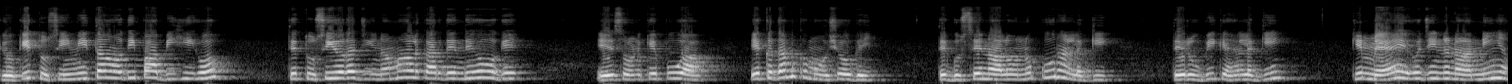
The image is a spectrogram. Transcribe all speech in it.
ਕਿਉਂਕਿ ਤੁਸੀਂ ਵੀ ਤਾਂ ਉਹਦੀ ਭਾਬੀ ਹੀ ਹੋ ਤੇ ਤੁਸੀਂ ਉਹਦਾ ਜੀਣਾ ਮਹਾਲ ਕਰ ਦਿੰਦੇ ਹੋਗੇ ਇਹ ਸੁਣ ਕੇ ਭੂਆ ਇੱਕਦਮ ਖਮੋਸ਼ ਹੋ ਗਈ ਤੇ ਗੁੱਸੇ ਨਾਲ ਉਹਨੂੰ ਘੂਰਨ ਲੱਗੀ ਤੇ ਰੂਬੀ ਕਹਿਣ ਲੱਗੀ ਕਿ ਮੈਂ ਇਹੋ ਜਿਹੀ ਨਨਾਣ ਨਹੀਂ ਆ,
